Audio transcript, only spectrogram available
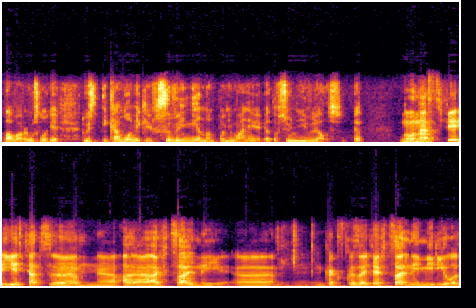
товары и услуги. То есть экономикой в современном понимании это все не являлось. Это ну, у нас теперь есть от, э, а, официальный, э, как сказать, официальный мерило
